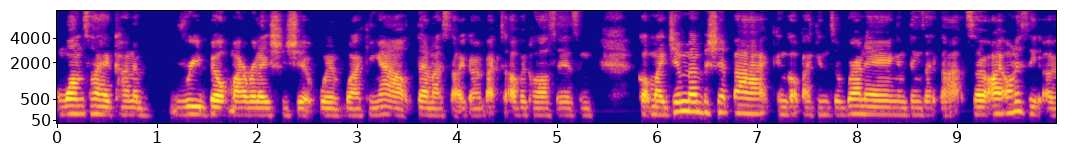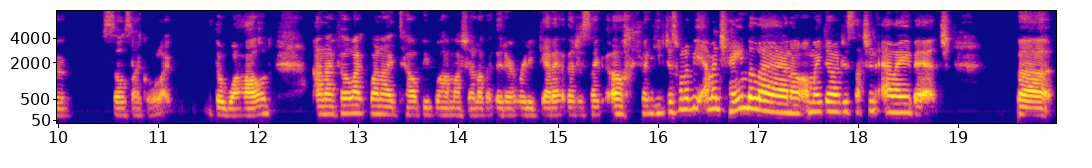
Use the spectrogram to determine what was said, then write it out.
once I had kind of rebuilt my relationship with working out, then I started going back to other classes and got my gym membership back and got back into running and things like that. So I honestly owe Soul Cycle like the world. And I feel like when I tell people how much I love it, they don't really get it. They're just like, oh, like you just want to be Emma Chamberlain, or oh my god, you're such an LA bitch. But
